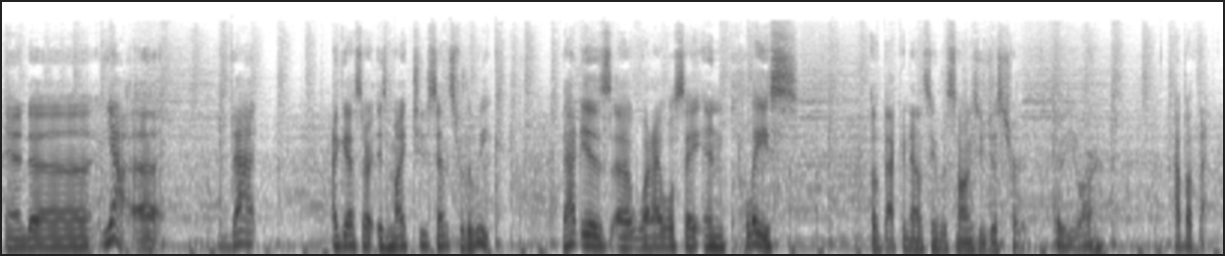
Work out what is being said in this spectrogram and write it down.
and uh, yeah, uh, that I guess are, is my two cents for the week. That is uh, what I will say in place of back announcing the songs you just heard. WR. How about that?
